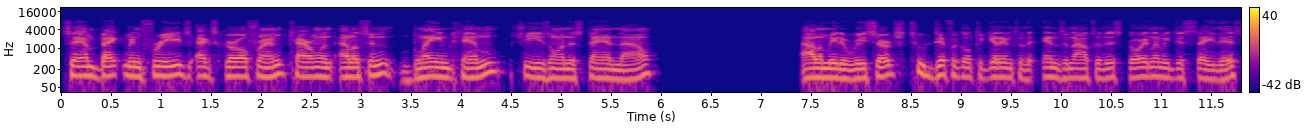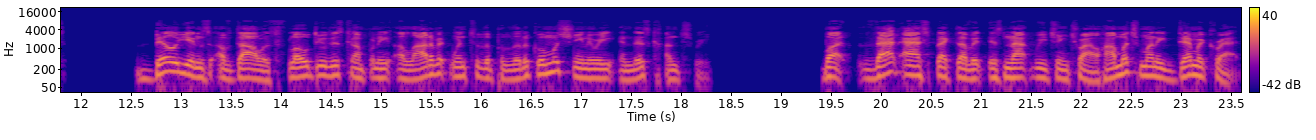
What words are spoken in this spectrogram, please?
Sam Bankman Fried's ex girlfriend, Caroline Ellison, blamed him. She's on the stand now. Alameda Research, too difficult to get into the ins and outs of this story. Let me just say this. Billions of dollars flowed through this company. A lot of it went to the political machinery in this country. But that aspect of it is not reaching trial. How much money Democrats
